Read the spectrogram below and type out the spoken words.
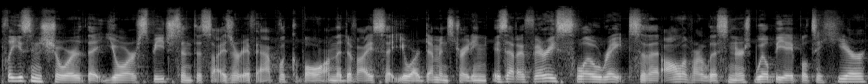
please ensure that your speech synthesizer, if applicable on the device that you are demonstrating, is at a very slow rate so that all of our listeners will be able to hear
